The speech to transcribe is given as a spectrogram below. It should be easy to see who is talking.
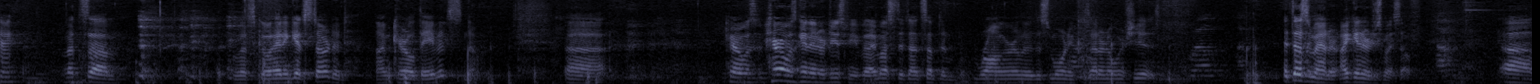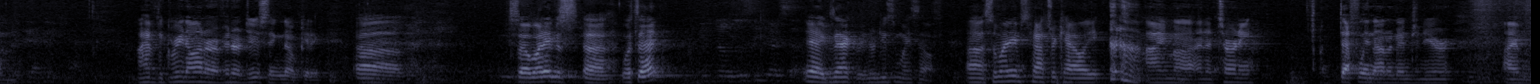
Speaker 1: Okay, let's, um, let's go ahead and get started. I'm Carol Davids, no. Uh, Carol was, Carol was gonna introduce me, but I must have done something wrong earlier this morning, because I don't know where she is. It doesn't matter, I can introduce myself. Um, I have the great honor of introducing, no, I'm kidding. Uh, So my name is, uh, what's that? Yeah, exactly, introducing myself. Uh, So my name is Patrick Halley, I'm uh, an attorney definitely not an engineer. I'm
